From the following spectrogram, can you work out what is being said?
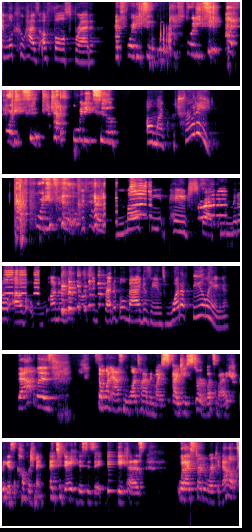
and look who has a full spread. At 42, at 42, at 42, at 42. Oh my, Trudie. At 42. This is a multi-page spread in the middle of one of the most incredible magazines. What a feeling that was someone asked me one time in my IG story, what's my biggest accomplishment? And today, this is it because when I started working out,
